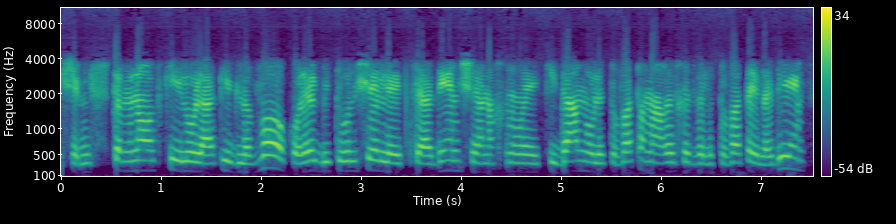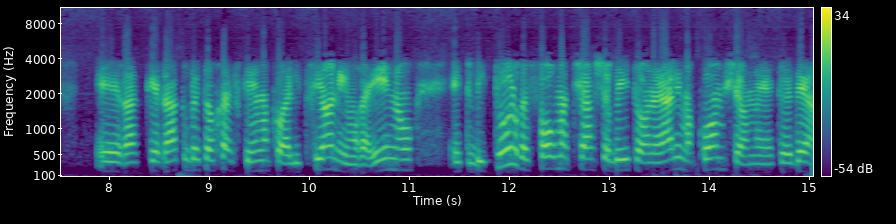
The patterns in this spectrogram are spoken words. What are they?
שמסתמנות כאילו לעתיד לבוא, כולל ביטול של אה, צעדים שאנחנו אה, קידמנו לטובת המערכת ולטובת הילדים. רק, רק בתוך ההסכמים הקואליציוניים ראינו את ביטול רפורמת שאשא ביטון, היה לי מקום שם, אתה יודע,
